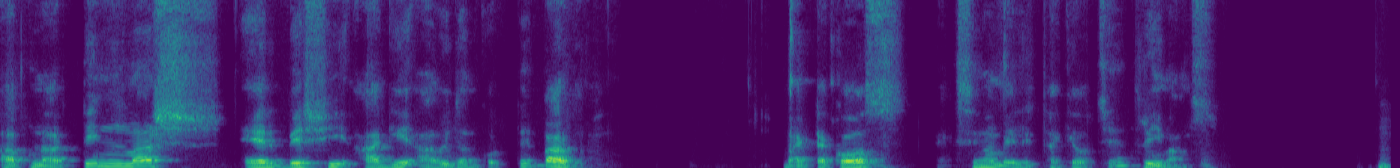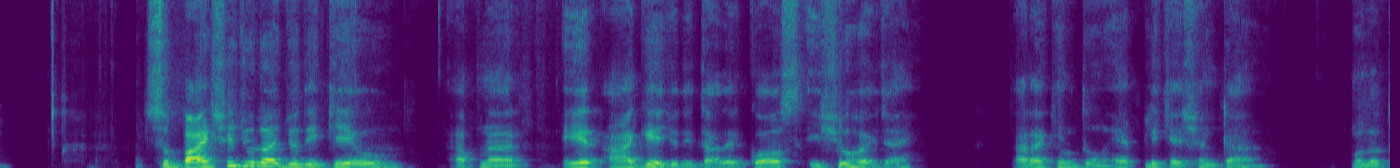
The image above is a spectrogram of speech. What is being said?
আপনার তিন মাস এর বেশি আগে আবেদন করতে পারব। বা একটা কজ ম্যাক্সিমাম ভ্যালিড থাকে হচ্ছে থ্রি মান্থস। সো ২২শে জুলাই যদি কেউ আপনার এর আগে যদি তাদের কস ইস্যু হয়ে যায়, তারা কিন্তু অ্যাপ্লিকেশনটা মূলত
